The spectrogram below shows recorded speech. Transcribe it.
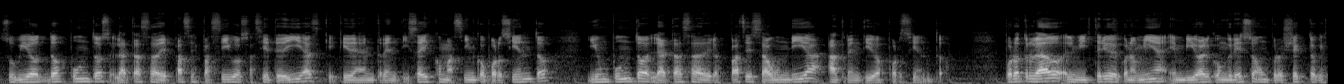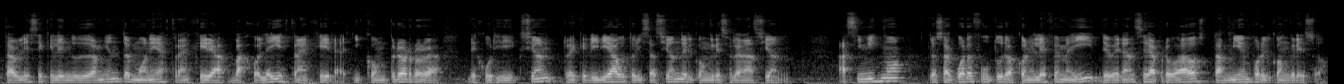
subió 2 puntos la tasa de pases pasivos a 7 días, que queda en 36,5%, y un punto la tasa de los pases a un día a 32%. Por otro lado, el Ministerio de Economía envió al Congreso un proyecto que establece que el endeudamiento en moneda extranjera bajo ley extranjera y con prórroga de jurisdicción requeriría autorización del Congreso de la Nación. Asimismo, los acuerdos futuros con el FMI deberán ser aprobados también por el Congreso.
